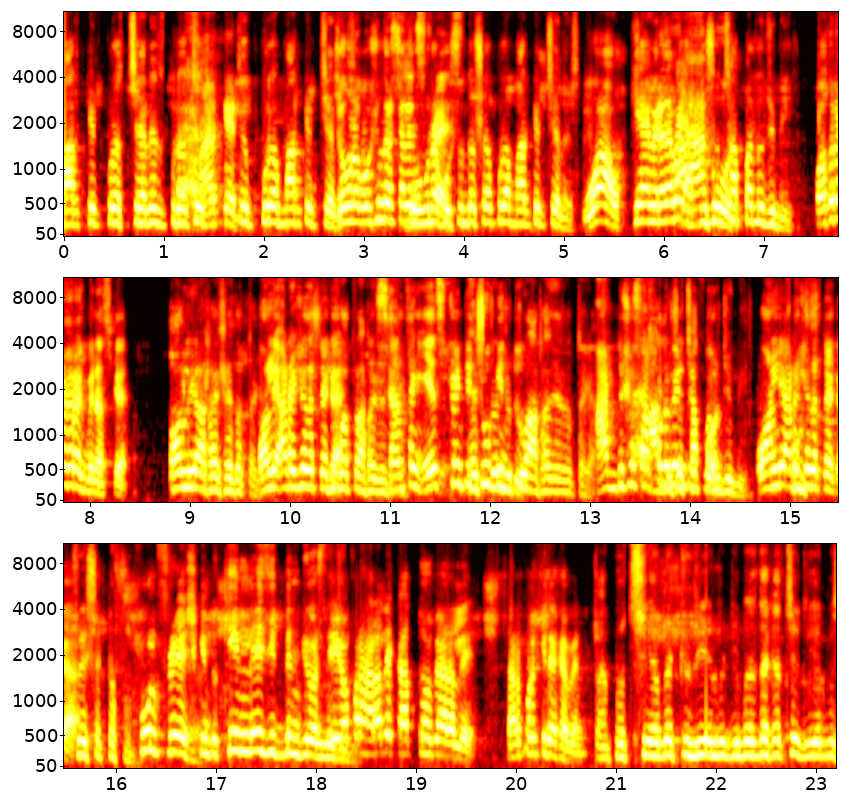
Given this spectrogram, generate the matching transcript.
মার্কেট পুরো চ্যালেঞ্জ পুরো Market। পুরো market challenge Jamuna Bashundhara challenge Jamuna Bashundhara সব পুরো মার্কেট চ্যালেঞ্জ ওয়াও ক্যামেরা ভাই দুশো আগুন ছাপ্পান্ন জিবি। কত টাকা রাখবেন আজকে? অনলি আঠাশ হাজার টাকা। অনলি আঠাশ হাজার টাকা। শুধুমাত্র 28,000 Samsung S twenty S two twenty কিন্তু টু আঠাশ হাজার টাকা। আট দুশো ছাপ্পান্ন 856 জিবি। অনলি আঠাশ হাজার টাকা। ফ্রেশ একটা ফোন ফুল ফ্রেশ কিন্তু কিনলেই জিতবেন ভিউয়ার্স এই অফার হারালে কাটতে হবে হারালে তারপর কি দেখাবেন? তারপর হচ্ছে আমরা একটু রিয়েলমি ডিভাইস দেখাচ্ছি। Realme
